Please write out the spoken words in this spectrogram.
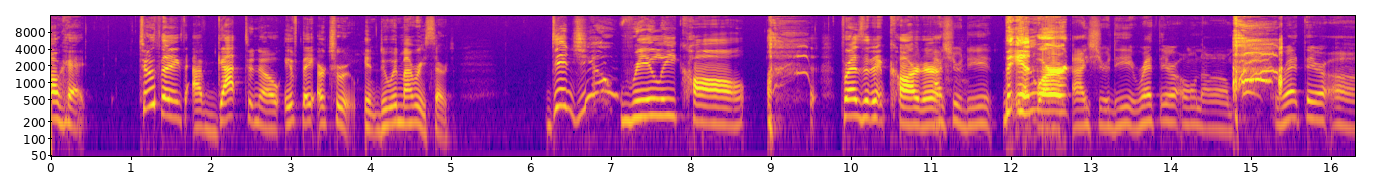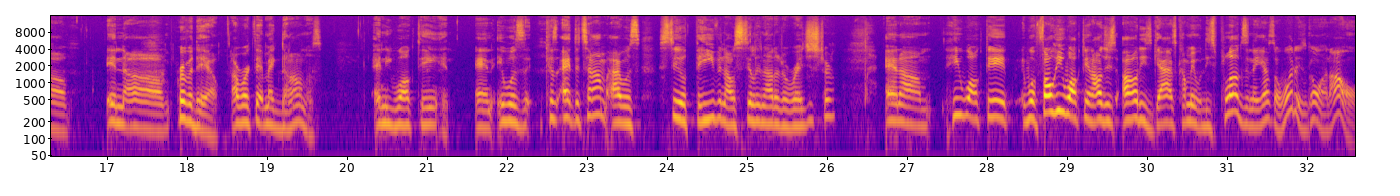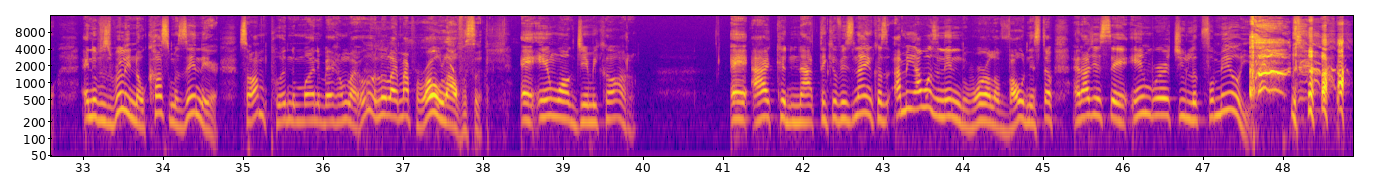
Okay. Two things I've got to know if they are true in doing my research. Did you really call President Carter I sure did. the N word? I sure did. Right there on, um, right there uh, in um, Riverdale. I worked at McDonald's, and he walked in, and it was because at the time I was still thieving. I was stealing out of the register, and um, he walked in. Before he walked in, all just all these guys come in with these plugs in there. I said, "What is going on?" And there was really no customers in there. So I'm putting the money back. I'm like, "Oh, it look like my parole officer," and in walked Jimmy Carter. And I could not think of his name because I mean I wasn't in the world of voting and stuff. And I just said, "N word, you look familiar."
